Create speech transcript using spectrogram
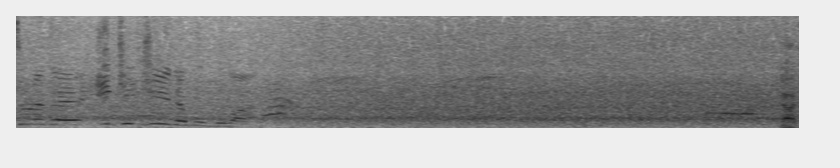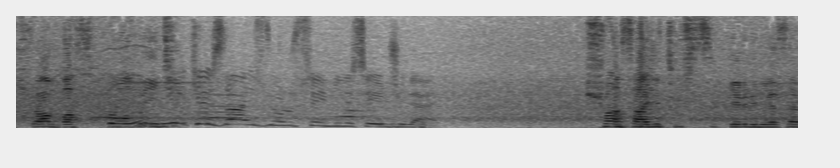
Sürede ikinciyi de buldular. Ya şu an basit olduğu için Bir kez daha izliyoruz sevgili seyirciler. şu an sadece Türkçe spikeri dinlesem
